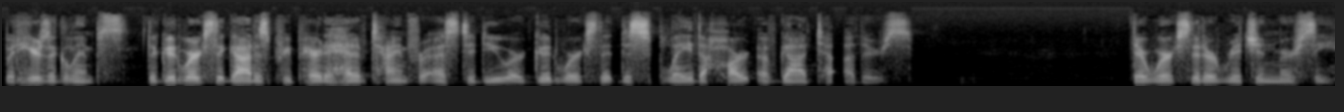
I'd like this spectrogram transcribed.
But here's a glimpse. The good works that God has prepared ahead of time for us to do are good works that display the heart of God to others. They're works that are rich in mercy.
